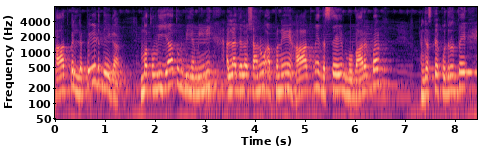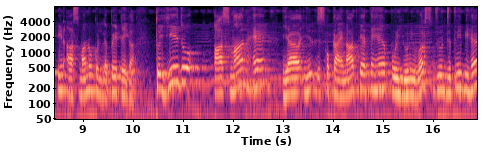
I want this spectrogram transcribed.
हाथ पे लपेट देगा। मतवियात बियमीनी। अल्लाह जल्ल शाह अपने हाथ में दस्ते मुबारक पर, दस्ते कुदरत पे इन आसमानों को लपेटेगा। तो ये जो आसमान है, या ये जिसको कायनात कहते हैं, पूरी यूनिवर्स जो जितनी भी है,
